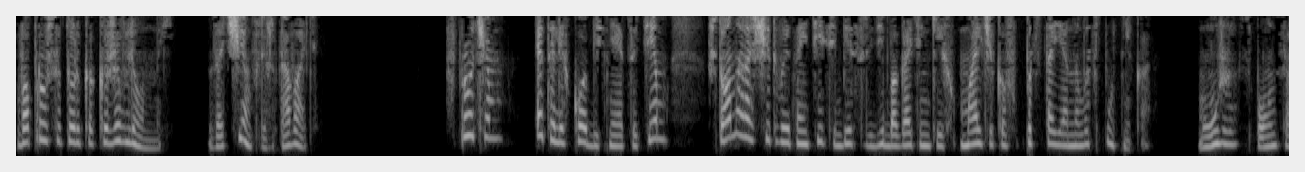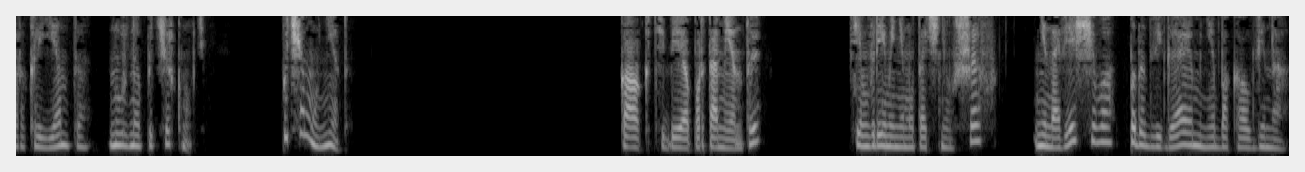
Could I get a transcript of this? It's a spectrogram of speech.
Вопросы только к оживленной. Зачем флиртовать? Впрочем, это легко объясняется тем, что она рассчитывает найти себе среди богатеньких мальчиков постоянного спутника. Мужа, спонсора, клиента, нужно подчеркнуть. Почему нет? «Как тебе апартаменты?» Тем временем уточнил шеф, ненавязчиво пододвигая мне бокал вина.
